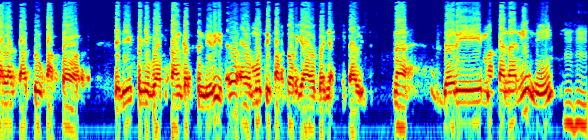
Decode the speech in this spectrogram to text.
salah satu faktor. Jadi penyebab kanker sendiri itu uh, multifaktorial banyak sekali. Nah dari makanan ini mm -hmm.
